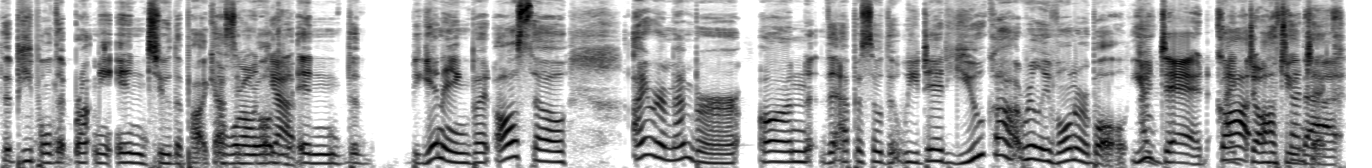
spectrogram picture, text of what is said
the people that brought me into the podcasting world, world yeah. in the beginning, but also I remember on the episode that we did, you got really vulnerable. You I did. I don't authentic. do that.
